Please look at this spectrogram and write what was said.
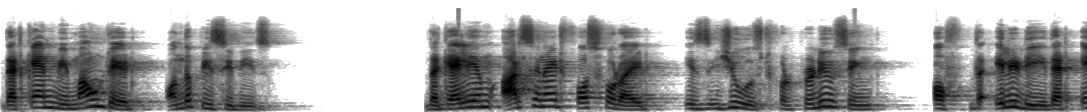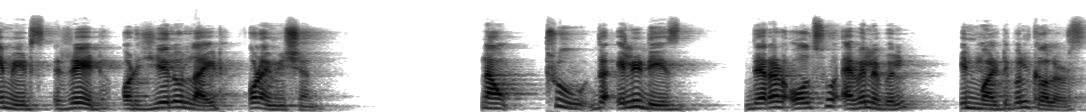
that can be mounted on the PCBs. The gallium arsenide phosphoride is used for producing of the LED that emits red or yellow light for emission. Now through the LEDs there are also available in multiple colors.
